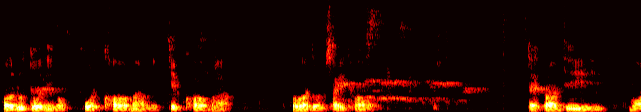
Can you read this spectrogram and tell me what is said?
พอรู้ตัวนี่บอกปวดคอมากเลยเจ็บคอมาก เพราะว่าโดนใส่ท่อ แต่ตอนที่หมอ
